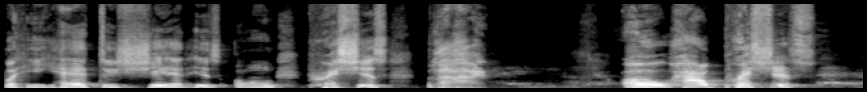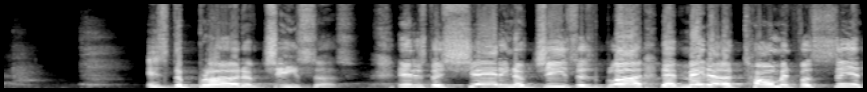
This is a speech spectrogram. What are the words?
but he had to shed his own precious blood. Oh, how precious is the blood of Jesus. It is the shedding of Jesus' blood that made an atonement for sin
